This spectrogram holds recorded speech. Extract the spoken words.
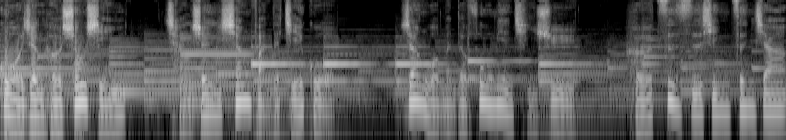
过任何修行产生相反的结果，让我们的负面情绪和自私心增加，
